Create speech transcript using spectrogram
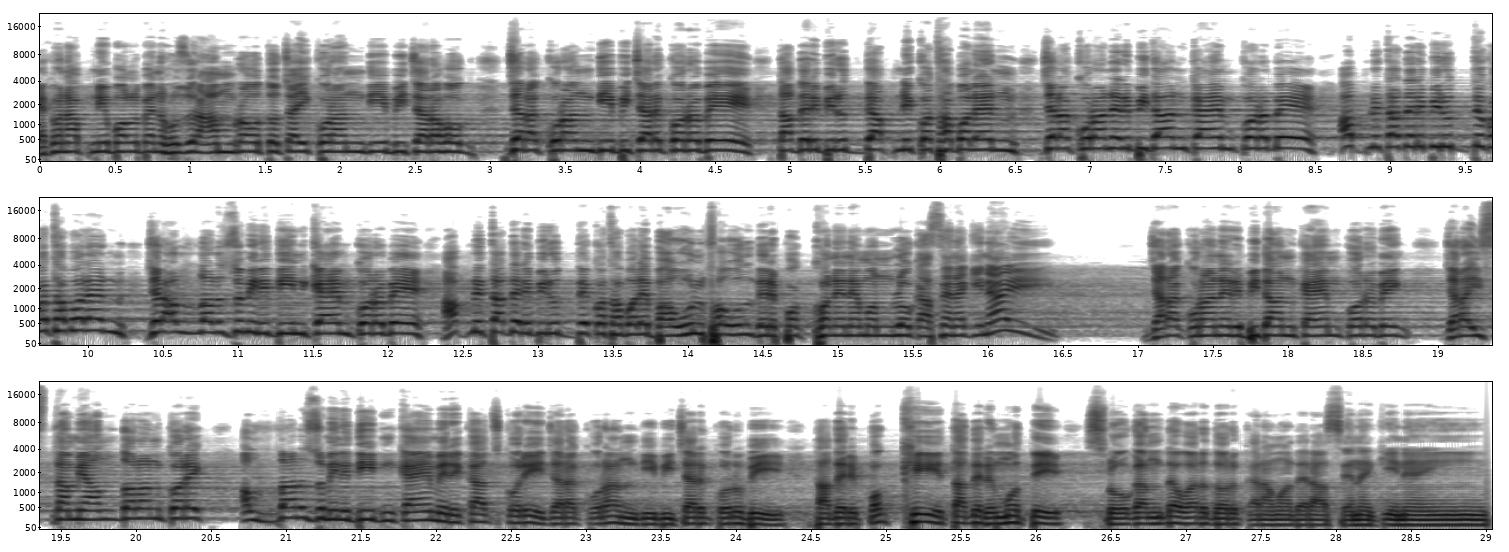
এখন আপনি বলবেন, হুজুর, আমরাও তো চাই কোরআন দিয়ে বিচার হোক। যারা কোরআন দিয়ে বিচার করবে, তাদের বিরুদ্ধে আপনি কথা বলেন। যারা কোরআনের বিধান কায়েম করবে, আপনি তাদের বিরুদ্ধে কথা বলেন। যারা আল্লাহর জমির দিন কায়েম করবে, আপনি তাদের বিরুদ্ধে কথা বলে বাউল ফাউলদের পক্ষ নেন। এমন লোক আছে নাকি নাই? যারা কোরআনের বিধান কায়েম করবে, যারা ইসলামী আন্দোলন করে, আল্লাহর জমিনে দিন কায়েমের কাজ করে, যারা কোরআন দিয়ে বিচার করবে, তাদের পক্ষে, তাদের মতে স্লোগান দেওয়ার দরকার আমাদের আছে নাকি নাই?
